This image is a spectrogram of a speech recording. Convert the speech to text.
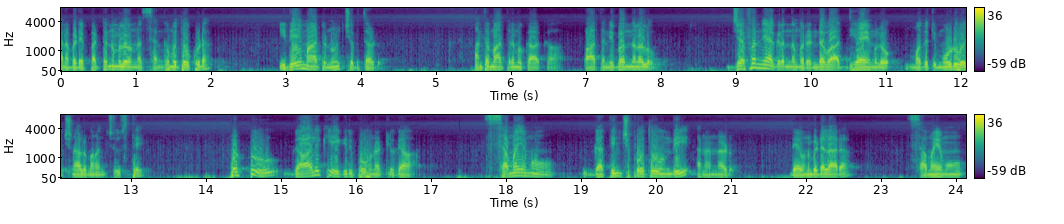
అనబడే పట్టణంలో ఉన్న సంఘముతో కూడా ఇదే మాటను చెబుతాడు. అంత మాత్రము కాక పాత నిబంధనలో జఫన్యా గ్రంథము రెండవ అధ్యాయములో మొదటి మూడు వచనాలు మనం చూస్తే పొట్టు గాలికి ఎగిరిపోవునట్లుగా సమయము గతించిపోతూ ఉంది అని అన్నాడు. దేవుని బిడ్డలారా సమయము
